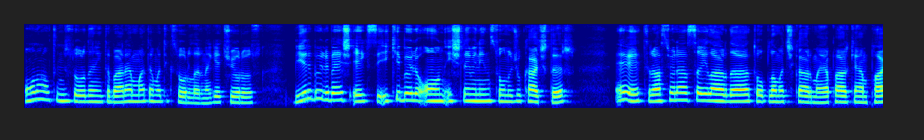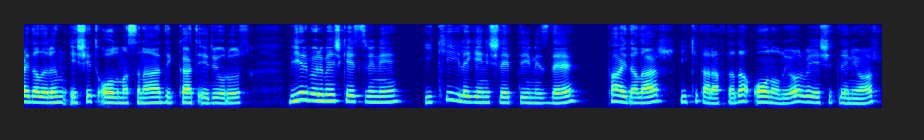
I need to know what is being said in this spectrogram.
16. sorudan itibaren matematik sorularına geçiyoruz. 1 bölü 5 eksi 2 bölü 10 işleminin sonucu kaçtır? Evet, rasyonel sayılarda toplama çıkarma yaparken paydaların eşit olmasına dikkat ediyoruz. 1 bölü 5 kesrini 2 ile genişlettiğimizde paydalar iki tarafta da 10 oluyor ve eşitleniyor.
